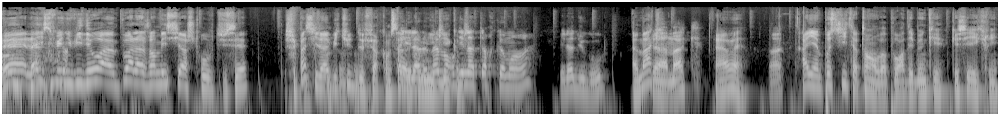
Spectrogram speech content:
Eh, là, il se fait une vidéo un peu à la Jean Messia, je trouve, tu sais. Je sais pas s'il a l'habitude de faire comme ça. Eh, de il a le même ordinateur que moi. hein. Il a du goût. Un Mac un Mac. Ah ouais. Ouais. Ah, il y a un post-it, attends, on va pouvoir débunker. Qu'est-ce qu'il y a écrit?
